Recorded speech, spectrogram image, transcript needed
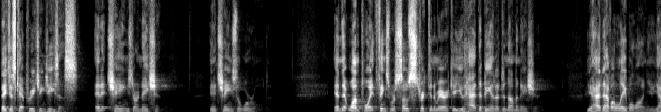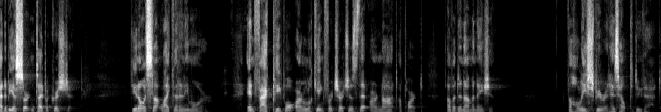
they just kept preaching Jesus, and it changed our nation, and it changed the world. And at one point, things were so strict in America, you had to be in a denomination. You had to have a label on you. You had to be a certain type of Christian. Do you know it's not like that anymore? In fact, people are looking for churches that are not a part of a denomination. The Holy Spirit has helped to do that.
